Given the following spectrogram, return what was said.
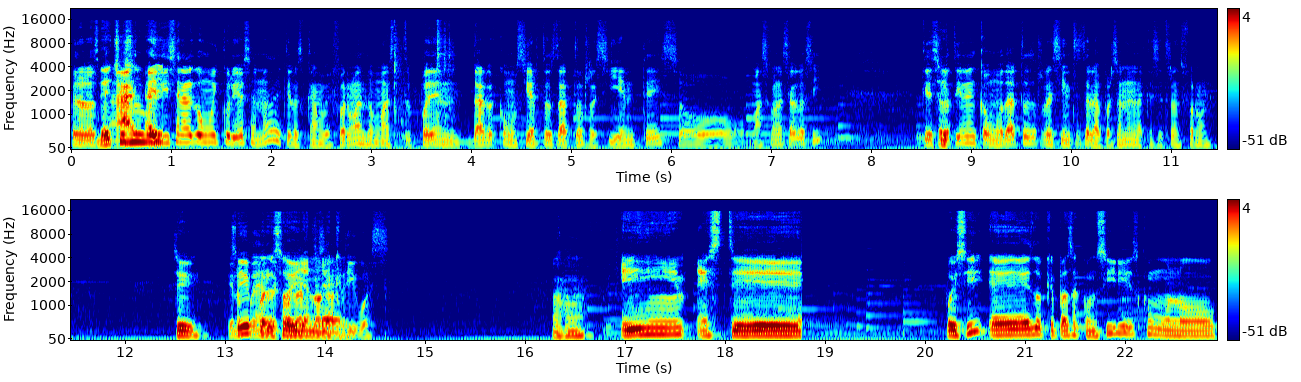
Pero los, De hecho, ah, ahí dicen algo muy curioso, ¿no? De que los cambiaformas nomás pueden dar como ciertos datos recientes o más o menos algo así. Que solo Sí. tienen como datos recientes de la persona en la que se transforman. Sí, Que sí, por eso ella no cree. antiguas. Ajá. Y este. Pues sí, es lo que pasa con Siri, es como lo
